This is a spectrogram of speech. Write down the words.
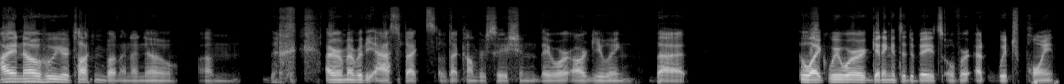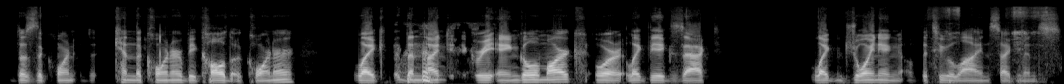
I know who you're talking about, and I know. Um, I remember the aspects of that conversation. They were arguing that, like, we were getting into debates over at which point does the corner can the corner be called a corner, like the 90 degree angle mark, or like the exact like joining of the two line segments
